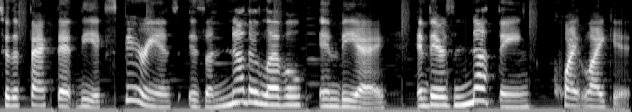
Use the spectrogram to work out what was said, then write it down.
to the fact that the experience is another level MBA, and there's nothing quite like it.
